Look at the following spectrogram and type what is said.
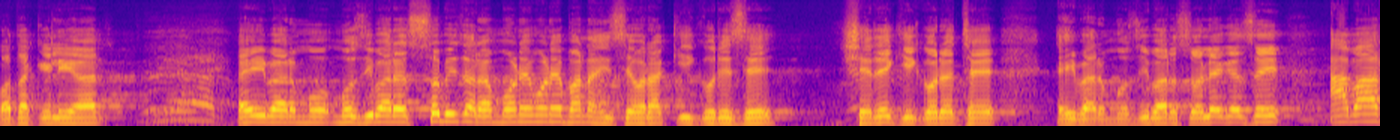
কথা ক্লিয়ার এইবার মুজিবারের ছবি যারা মনে মনে বানাইছে, ওরা কি করেছে? সেরে কি করেছে? এইবার মুজিবার চলে গেছে, আবার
